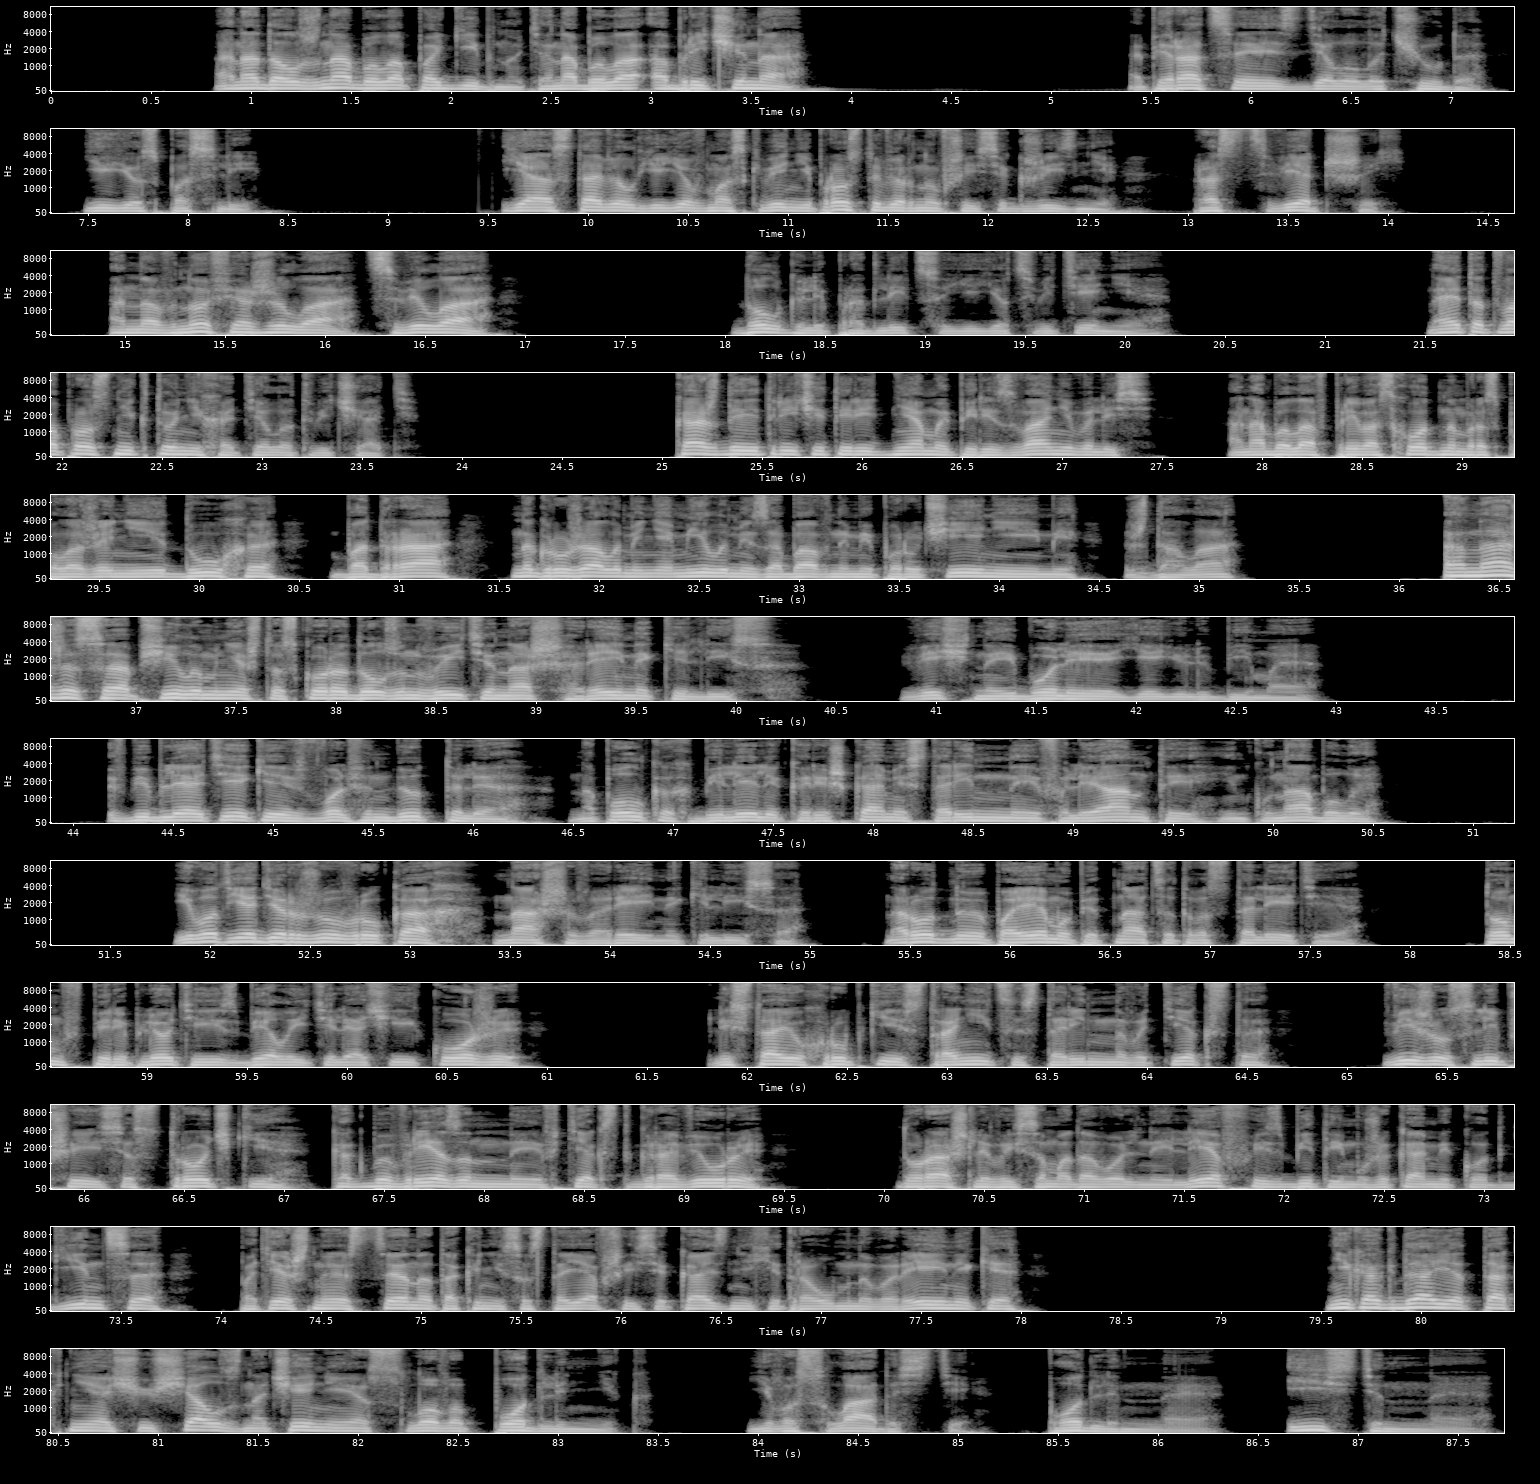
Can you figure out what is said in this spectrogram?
Она должна была погибнуть, она была обречена. Операция сделала чудо, ее спасли. Я оставил ее в Москве не просто вернувшейся к жизни, расцветшей. Она вновь ожила, цвела. Долго ли продлится ее цветение? На этот вопрос никто не хотел отвечать. Каждые три-четыре дня мы перезванивались. Она была в превосходном расположении духа, бодра, нагружала меня милыми забавными поручениями, ждала. Она же сообщила мне, что скоро должен выйти наш Рейнеке Лис, вещь наиболее ею любимая. В библиотеке в Вольфенбюттеле на полках белели корешками старинные фолианты, инкунабулы — и вот я держу в руках нашего Рейна Келиса, народную поэму 15-го столетия, том в переплете из белой телячьей кожи, листаю хрупкие страницы старинного текста, вижу слипшиеся строчки, как бы врезанные в текст гравюры, дурашливый самодовольный лев, избитый мужиками кот Гинца, потешная сцена так и не состоявшейся казни хитроумного Рейнеке — Никогда я так не ощущал значение слова «подлинник», его сладости, подлинное, истинное.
